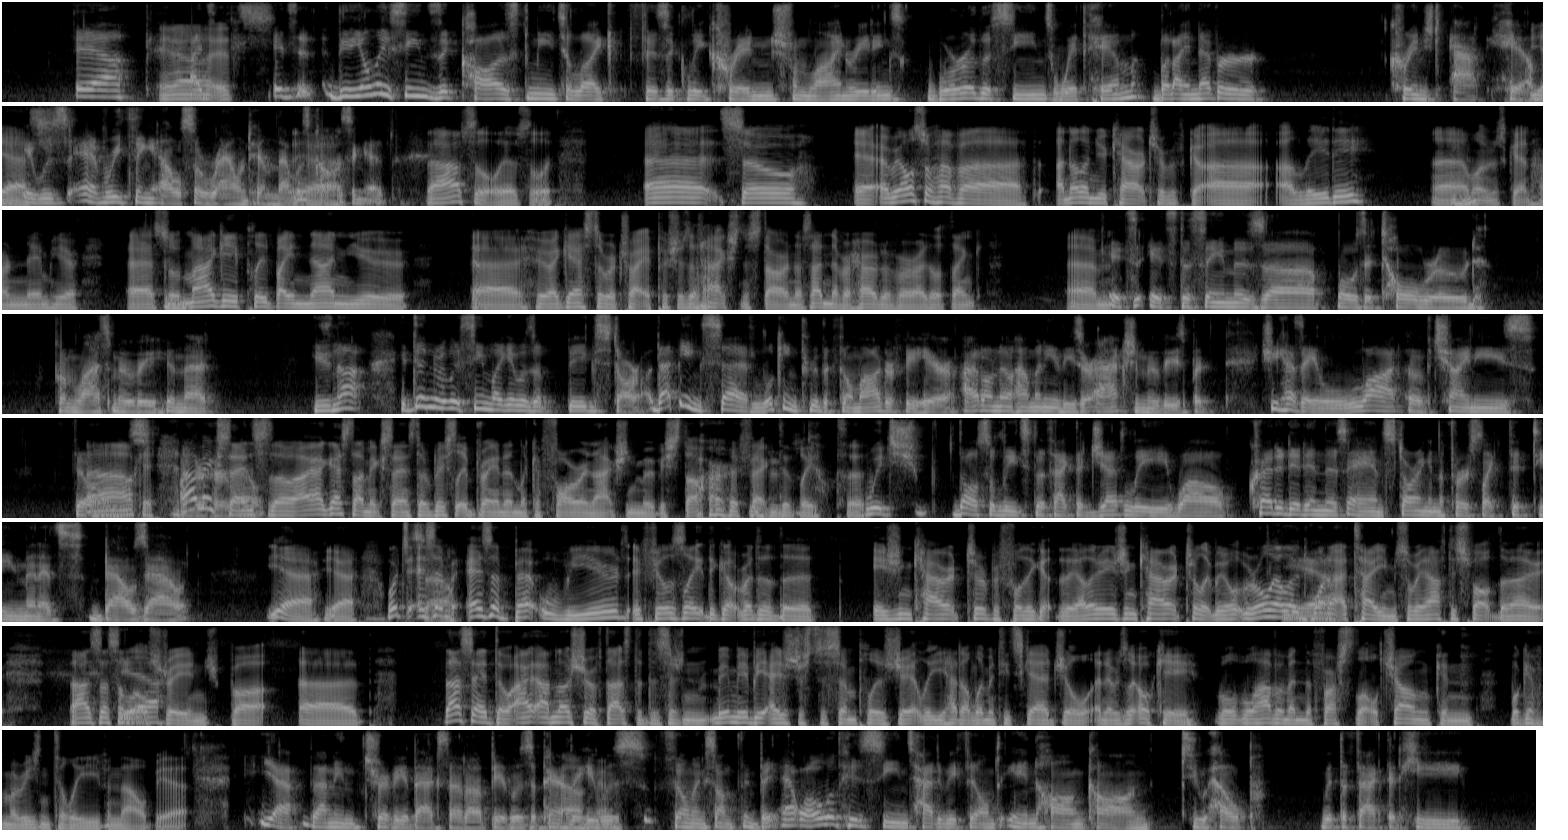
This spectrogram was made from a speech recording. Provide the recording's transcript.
Yeah, You know, I'd- it's. it's the only scenes that caused me to like physically cringe from line readings were the scenes with him, but I never cringed at him. Yes. It was everything else around him that was Yeah. causing it. No, absolutely, absolutely. Uh, so yeah, and we also have a another new character. We've got a a lady. Uh, I'm just getting her name here. Uh, so Maggie, played by Nan Yu, uh, who I guess they were trying to push as an action star in this. I'd never heard of her. I don't think. Um, It's it's the same as uh, what was it, Toll Road, from last movie. In that he's not. It didn't really seem like it was a big star. That being said, looking through the filmography here, I don't know how many of these are action movies, but she has a lot of Chinese films. Ah, okay, that makes sense belt, though. I guess that makes sense. They're basically bringing in like a foreign action movie star, effectively. To Which also leads to the fact that Jet Li, while credited in this and starring in the first like 15 minutes, bows out. yeah, yeah. Which is a is a bit weird. It feels like they got rid of the Asian character before they get the other Asian character. Like we we're only allowed one at a time, so we have to swap them out. That's that's a little strange, but. uh that said, though, I, I'm not sure if that's the decision. Maybe it is just as simple as Jet Li had a limited schedule, and it was like, okay, we'll we'll have him in the first little chunk, and we'll give him a reason to leave, and that'll be it. Yeah, I mean, trivia backs that up. It was apparently he was filming something, but all of his scenes had to be filmed in Hong Kong to help with the fact that he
